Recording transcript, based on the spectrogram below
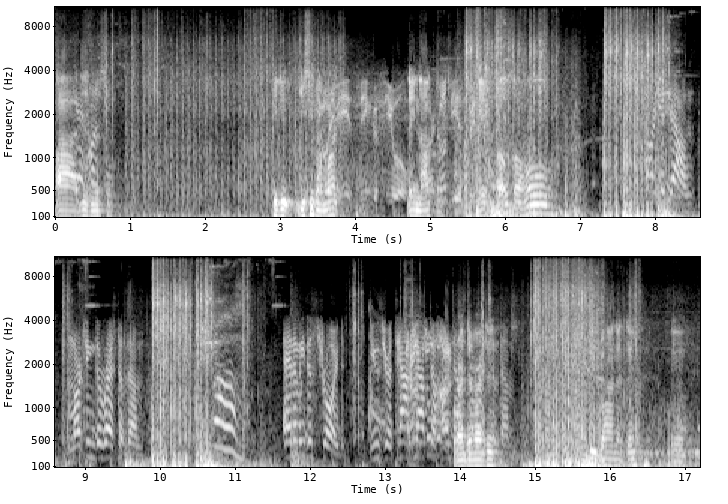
Ah, I just missed him. Did you you see that mark? UAV is being refueled. They knocked him. It was a whole Target down. Marking the rest of them. Enemy destroyed. Use your TAC map to hunt Right there, the right there. he's behind that thing. Yeah.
